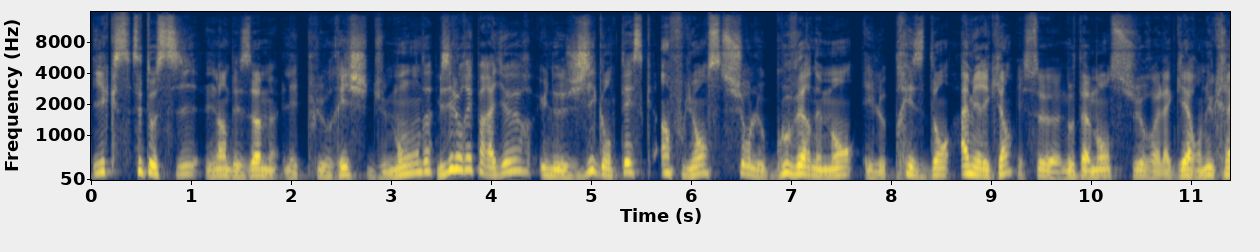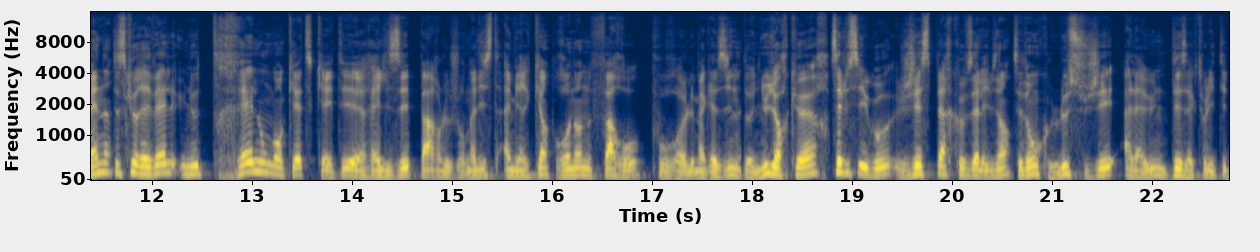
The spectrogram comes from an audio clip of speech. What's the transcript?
X. C'est aussi l'un des hommes les plus riches du monde, mais il aurait par ailleurs une gigantesque influence sur le gouvernement et le président américain, et ce notamment sur la guerre en Ukraine. C'est ce que révèle une très longue enquête qui a été réalisée par le journaliste américain Ronan Farrow pour le magazine The New Yorker. Salut c'est Hugo, j'espère que vous allez bien. C'est donc le sujet à la une des actualités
